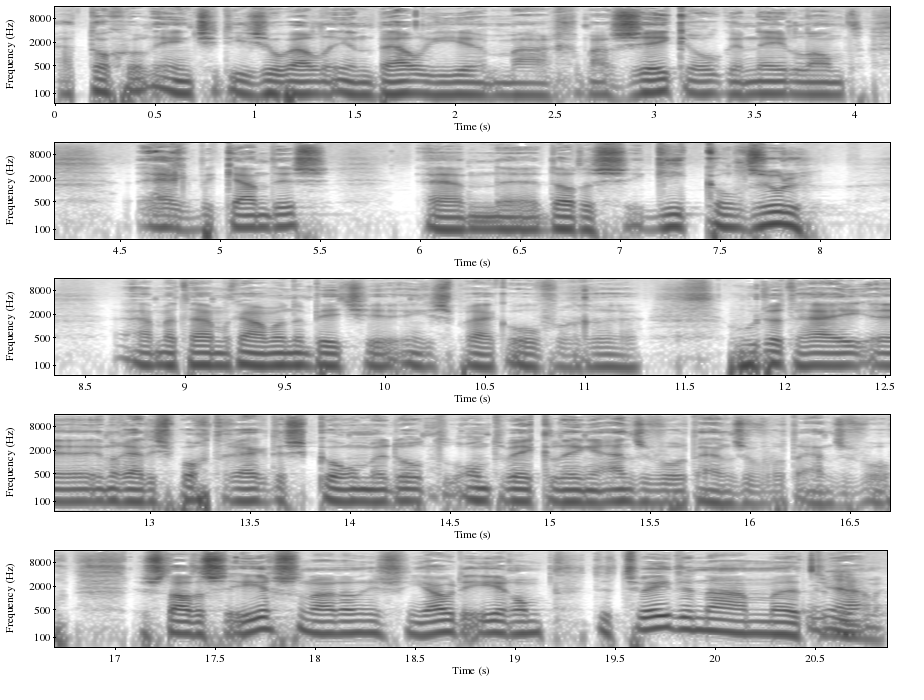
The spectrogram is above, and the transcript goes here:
ja, toch wel eentje die zowel in België, maar, maar zeker ook in Nederland erg bekend is. En dat is Guy Colzoul. En met hem gaan we een beetje in gesprek over uh, hoe dat hij uh, in de rijdensport terecht is gekomen, door ontwikkelingen enzovoort, enzovoort, enzovoort. Dus dat is de eerste. Nou, dan is van jou de eer om de tweede naam uh, te ja. noemen.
